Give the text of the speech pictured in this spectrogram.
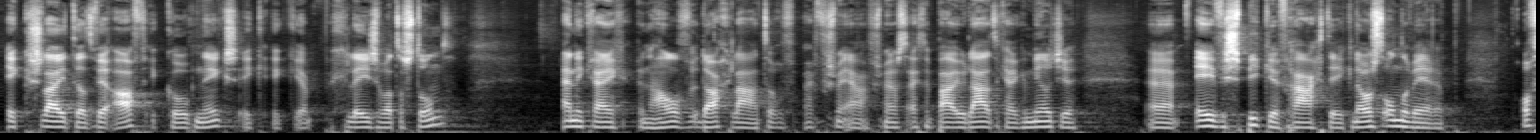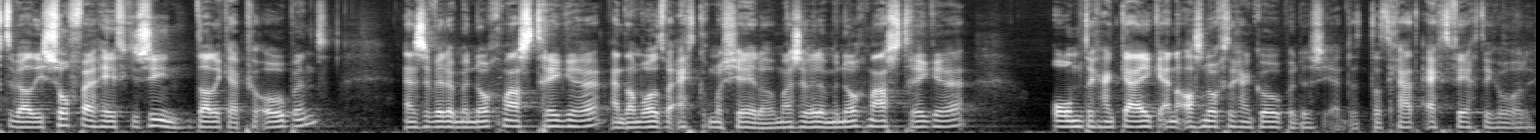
Ik sluit dat weer af, ik koop niks, ik, ik heb gelezen wat er stond. En ik krijg een halve dag later, of eh, volgens mij, ja, volgens mij was het echt een paar uur later, krijg ik een mailtje. eh, even spieken, vraagteken, dat was het onderwerp. Oftewel, die software heeft gezien dat ik heb geopend. En ze willen me nogmaals triggeren, en dan wordt het wel echt commercieel maar ze willen me nogmaals triggeren om te gaan kijken en alsnog te gaan kopen. Dus ja, dat, dat gaat echt ver tegenwoordig.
